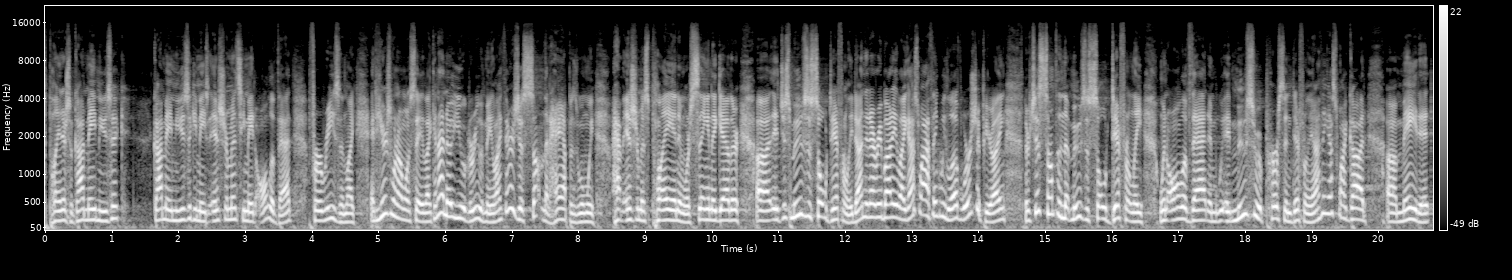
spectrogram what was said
To play an instrument. God made music. God made music, He made instruments, He made all of that for a reason. Like, and here's what I want to say, like, and I know you agree with me, like, there's just something that happens when we have instruments playing and we're singing together. Uh, it just moves the soul differently, doesn't it, everybody? Like, that's why I think we love worship here. I think there's just something that moves the soul differently when all of that, and it moves through a person differently. I think that's why God uh, made it.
